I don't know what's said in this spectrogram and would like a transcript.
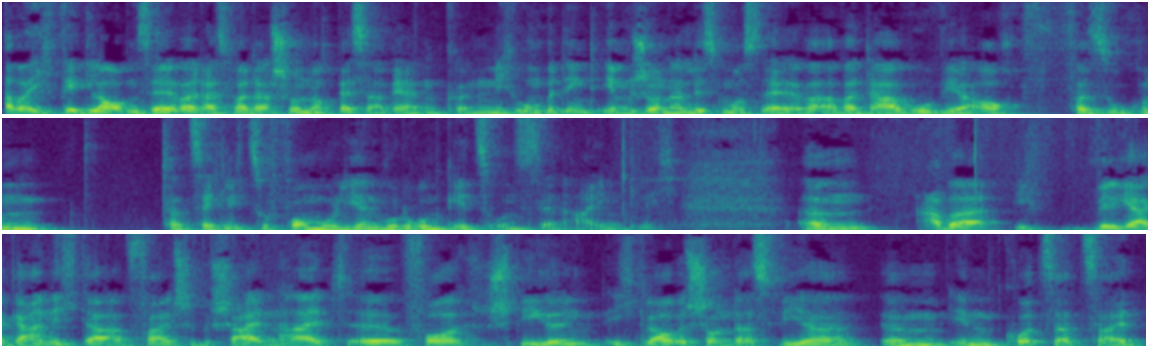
aber ich, wir glauben selber, dass wir da schon noch besser werden können. Nicht unbedingt im Journalismus selber, aber da, wo wir auch versuchen, tatsächlich zu formulieren, worum geht es uns denn eigentlich. Ähm, aber ich will ja gar nicht da falsche Bescheidenheit äh, vorspiegeln. Ich glaube schon, dass wir ähm, in kurzer Zeit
